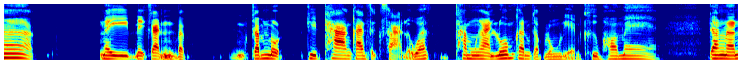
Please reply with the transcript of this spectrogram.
มาก ๆ ในในการแบบกำหนด ทิศทางการศึกษาหรือว่าทำงานร่วมกันกับโรงเรียนคือพ่อแม่ ดังนั้น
